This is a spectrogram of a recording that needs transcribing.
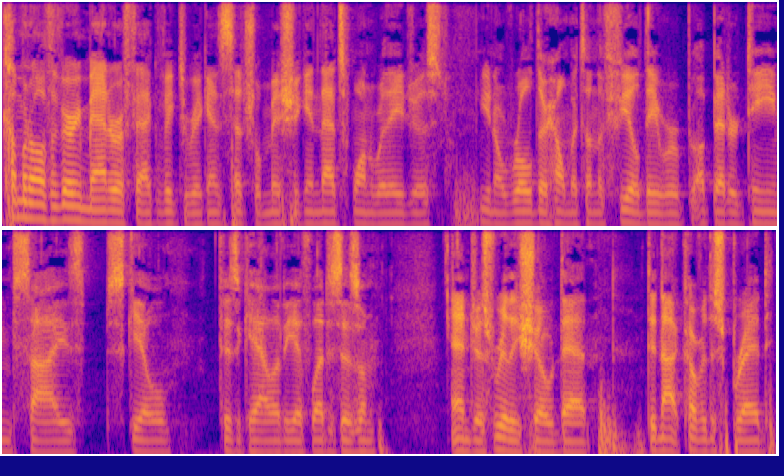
Coming off a very matter of fact victory against Central Michigan, that's one where they just, you know, rolled their helmets on the field. They were a better team, size, skill, physicality, athleticism, and just really showed that. Did not cover the spread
